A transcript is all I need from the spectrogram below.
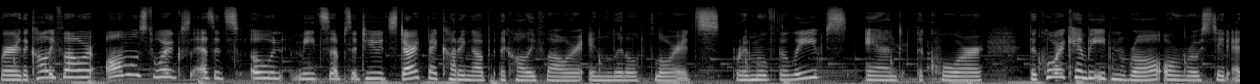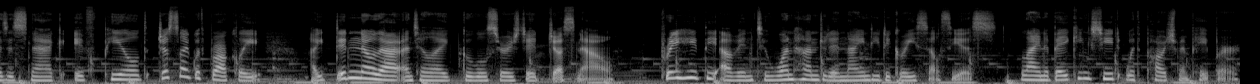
where the cauliflower almost works as its own meat substitute. Start by cutting up the cauliflower in little florets. Remove the leaves and the core. The core can be eaten raw or roasted as a snack if peeled, just like with broccoli. I didn't know that until I Google searched it just now. Preheat the oven to 190 degrees Celsius. Line a baking sheet with parchment paper.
